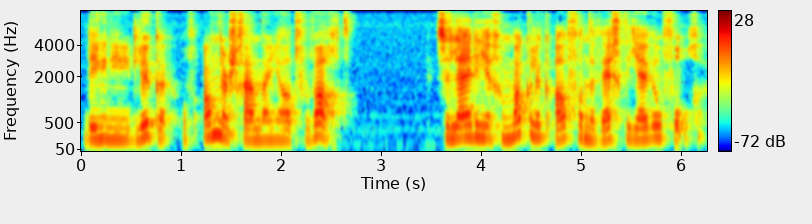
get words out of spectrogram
dingen die niet lukken of anders gaan dan je had verwacht. Ze leiden je gemakkelijk af van de weg die jij wil volgen.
